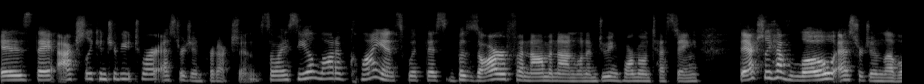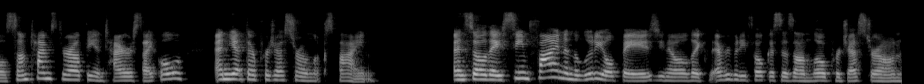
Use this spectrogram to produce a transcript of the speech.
is they actually contribute to our estrogen production. So I see a lot of clients with this bizarre phenomenon when I'm doing hormone testing. They actually have low estrogen levels, sometimes throughout the entire cycle, and yet their progesterone looks fine. And so they seem fine in the luteal phase, you know, like everybody focuses on low progesterone,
